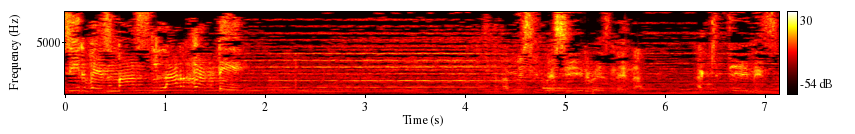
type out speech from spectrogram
Sirves más, lárgate. A mí sí me sirves, nena. Aquí tienes.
